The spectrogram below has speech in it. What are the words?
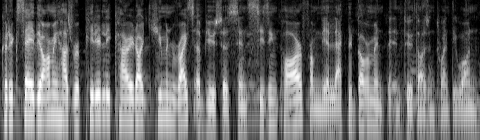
Critics say the army has repeatedly carried out human rights abuses since seizing power from the elected government in 2021.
